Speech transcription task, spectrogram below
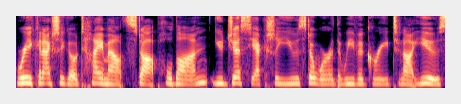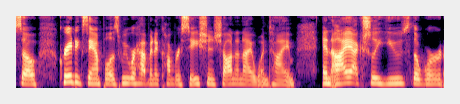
where you can actually go time out, stop, hold on. You just you actually used a word that we've agreed to not use. So great example is we were having a conversation, Sean and I one time, and I actually used the word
